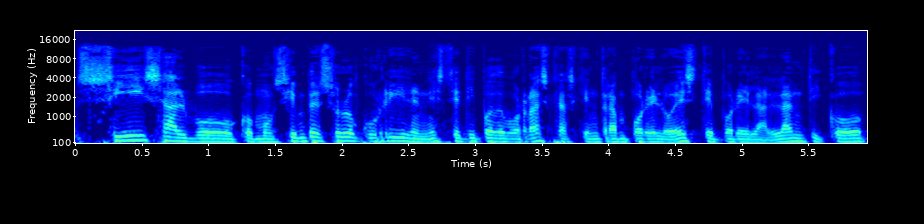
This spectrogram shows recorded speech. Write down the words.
sí, salvo como siempre suele ocurrir en este tipo de borrascas que entran por el oeste, por el Atlántico,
